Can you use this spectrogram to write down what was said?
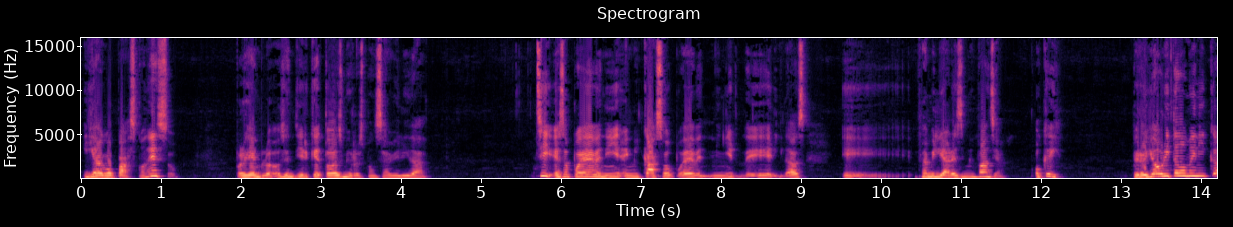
y hago paz con eso? Por ejemplo, sentir que todo es mi responsabilidad. Sí, eso puede venir, en mi caso, puede venir de heridas eh, familiares de mi infancia. Ok. Pero yo ahorita, Doménica,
